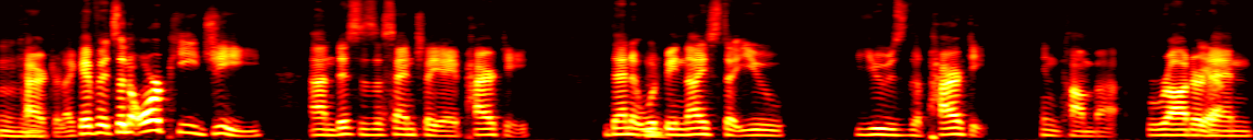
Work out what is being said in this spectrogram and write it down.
Mhm. character. Like if it's an RPG and this is essentially a party, then it would Hmm. be nice that you use the party in combat rather Yeah. than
